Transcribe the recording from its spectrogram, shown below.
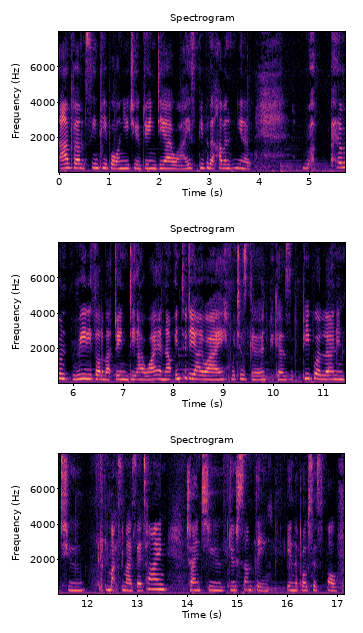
I've um, seen people on YouTube doing DIYs, people that haven't, you know, haven't really thought about doing DIY and now into DIY, which is good because people are learning to maximize their time, trying to do something in the process of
